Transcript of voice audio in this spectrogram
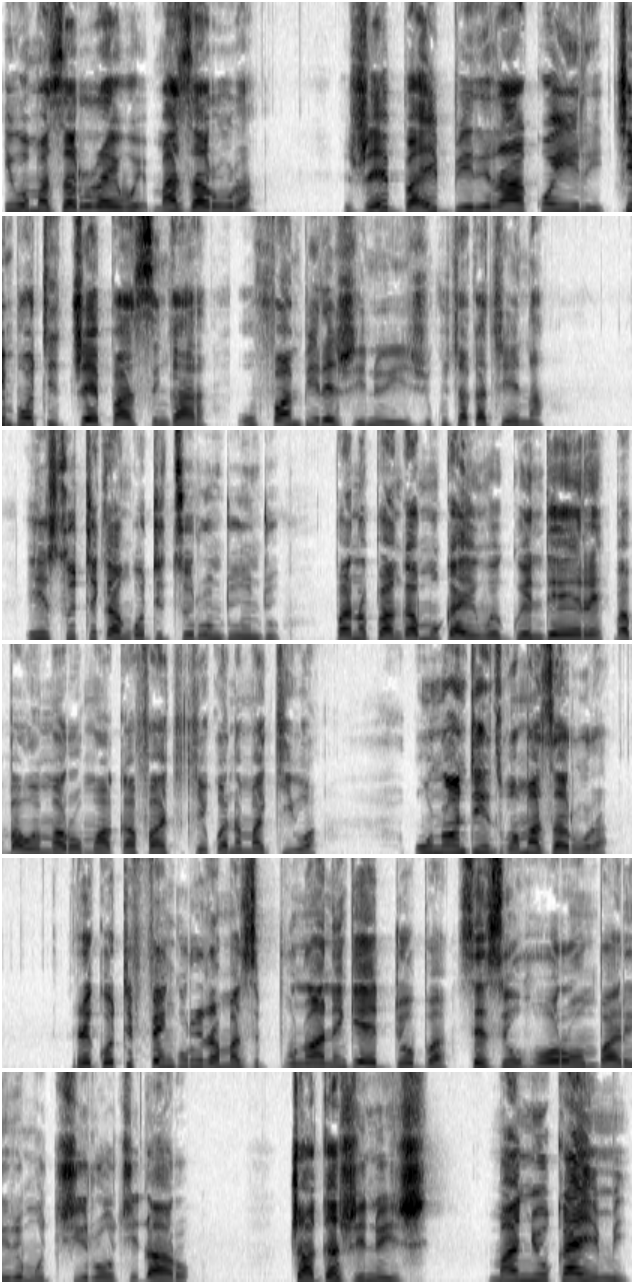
iwe mazarura iwe mazarura zvebhaibhiri rako iri chimboti tsve pasi ngara ufambire zvinhu izvi kuchakachena isu tikangoti tsurundundu panopanga muka imwe gwendere baba wemaromo akafa achichekwa namakiwa. Unondinzwa mazarura regotifengurira mazipuno anenge edhobha sezihoromba riri muchiro uchidaro tsvaga zvinhu izvi manyuka imi.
